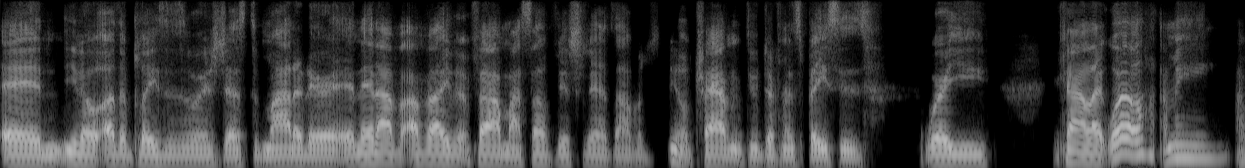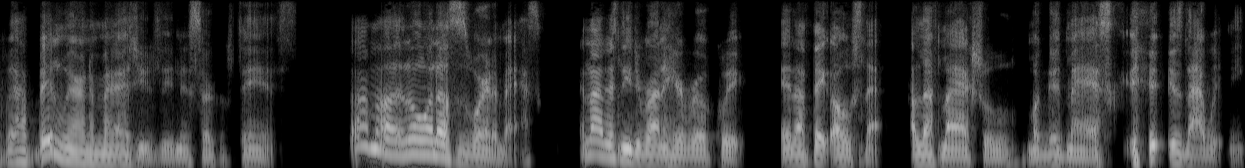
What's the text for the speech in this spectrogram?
And you know, other places where it's just to monitor. And then I've I've even found myself yesterday as I was, you know, traveling through different spaces where you you're kind of like, well, I mean, I've, I've, been wearing a mask usually in this circumstance. I'm not, no one else is wearing a mask, and I just need to run in here real quick. And I think, oh snap, I left my actual my good mask is not with me.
